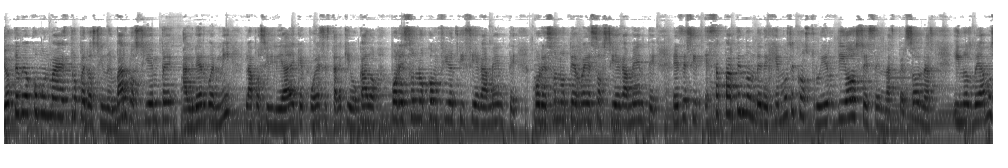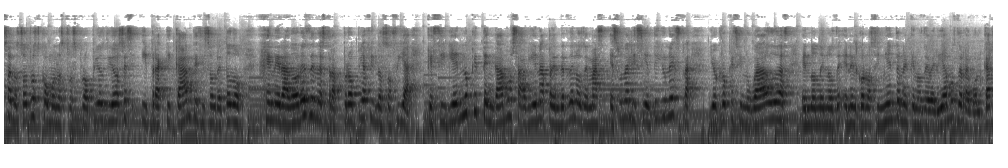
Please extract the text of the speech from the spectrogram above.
yo te veo como un maestro, pero sin embargo siempre albergo en mí la posibilidad de que puedes estar equivocado. Por eso no confío en ti ciegamente, por eso no te rezo ciegamente. Es decir, esa parte en donde dejemos de construir dioses en las personas y nos veamos a nosotros como nuestros propios dioses y practicantes y sobre todo generadores de nuestra propia filosofía, que si bien lo que tengamos a bien aprender de los demás es un aliciente y un extra, yo creo que sin lugar a dudas en donde nos en el conocimiento en el que nos deberíamos de revolcar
